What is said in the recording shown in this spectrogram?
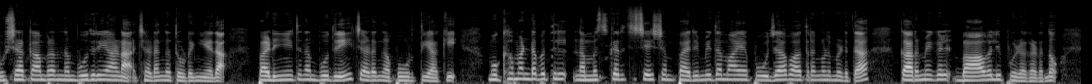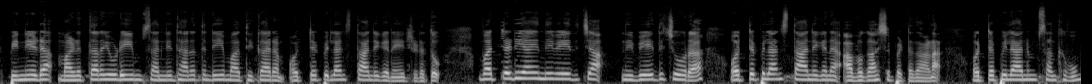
ഉഷാകാമ്പ്രം നമ്പൂതിരിയാണ് ചടങ്ങ് തുടങ്ങിയത്. പടിഞ്ഞീറ്റ് നമ്പൂതിരി ചടങ്ങ് പൂർത്തിയാക്കി. മുഖമണ്ഡപത്തിൽ നമസ്കരിച്ച ശേഷം പരിമിതമായ പൂജാപാത്രങ്ങളുമെടുത്ത് കർമ്മികൾ ബാവലിപ്പുഴ കടന്നു. പിന്നീട് മണിത്തറയുടെയും സന്നിധാനത്തിന്റെയും അധികാരം ഒറ്റപ്പിലാൻ സ്ഥാനികൻ ഏറ്റെടുത്തു. വറ്റടിയായി നിവേദിച്ച നിവേദ്യച്ചോറ് ഒറ്റപ്പിലാൻ സ്ഥാനികന് അവകാശപ്പെട്ടതാണ്. ഒറ്റപ്പിലാനും സംഘവും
